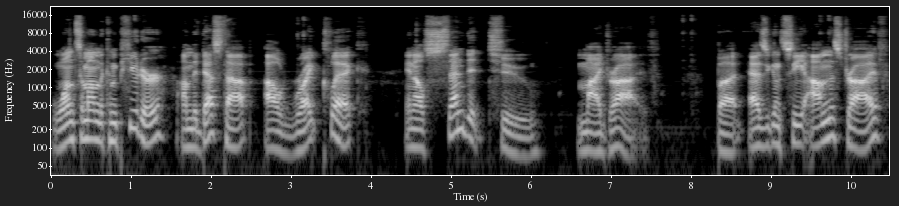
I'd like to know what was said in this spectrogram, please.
Once I'm on the computer, on the desktop, I'll right click and I'll send it to my drive. But as you can see on this drive,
